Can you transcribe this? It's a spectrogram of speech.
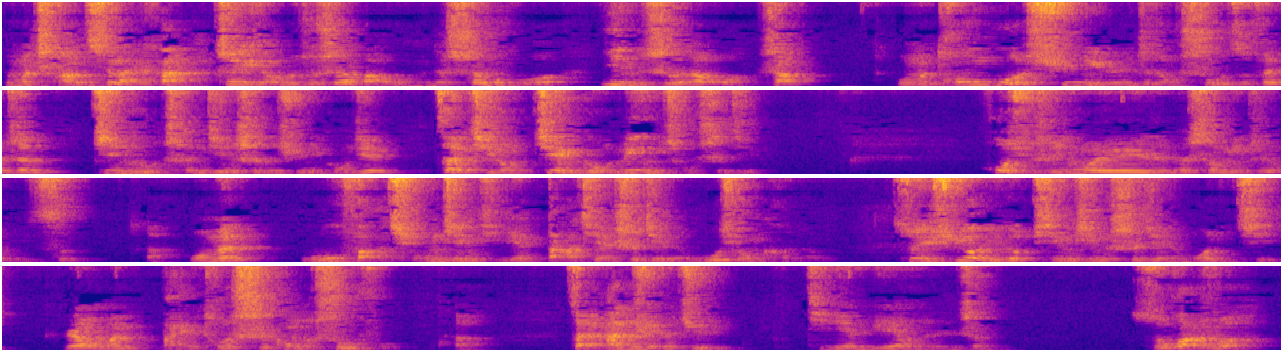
那么长期来看啊，这条路就是要把我们的生活映射到网上，我们通过虚拟人这种数字分身进入沉浸式的虚拟空间，在其中建构另一重世界。或许是因为人的生命只有一次啊，我们无法穷尽体验大千世界的无穷可能，所以需要一个平行世界的模拟器，让我们摆脱时空的束缚啊，在安全的距离体验别样的人生。俗话说，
